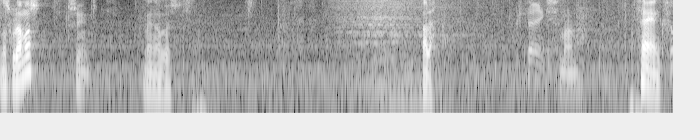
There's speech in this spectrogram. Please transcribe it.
¿nos curamos? Sí. Venga, pues. Hala. Thanks. Vale. Thanks.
